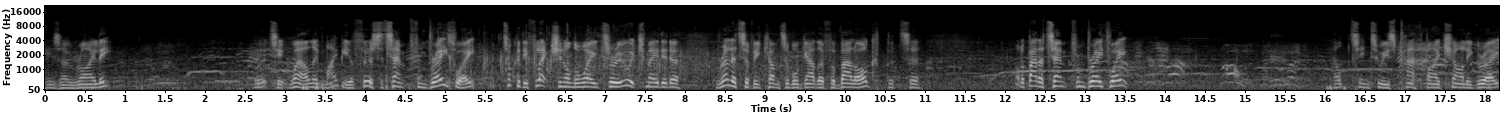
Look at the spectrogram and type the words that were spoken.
Here's O'Reilly. Worked it well. It might be a first attempt from Braithwaite. Took a deflection on the way through, which made it a relatively comfortable gather for Balog, but uh, not a bad attempt from Braithwaite. Helped into his path by Charlie Gray.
